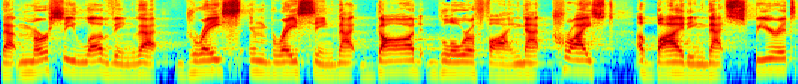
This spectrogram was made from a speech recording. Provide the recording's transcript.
That mercy loving, that grace embracing, that God glorifying, that Christ abiding, that spirit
